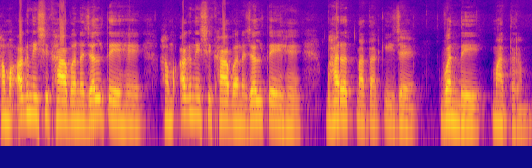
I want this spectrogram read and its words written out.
हम अग्निशिखा बन जलते हैं, हम अग्निशिखा बन जलते हैं। भारत माता की जय वंदे मातरम।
